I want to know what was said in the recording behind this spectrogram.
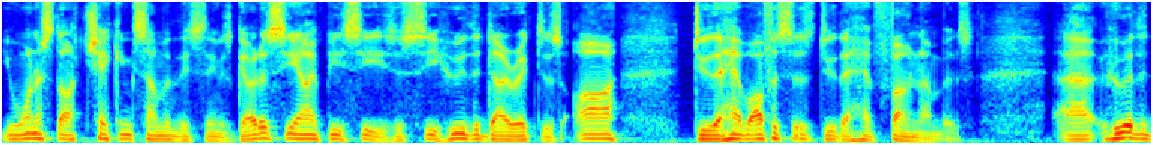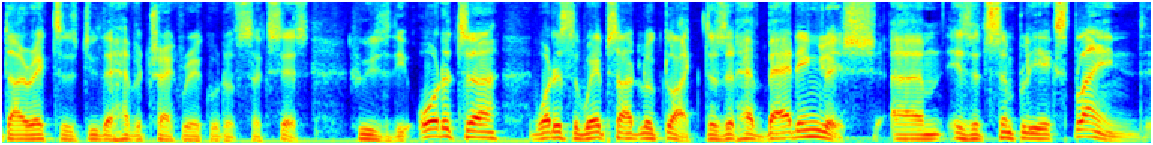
You want to start checking some of these things. Go to CIPCs to see who the directors are. Do they have offices? Do they have phone numbers? Uh, who are the directors? Do they have a track record of success? Who's the auditor? What does the website look like? Does it have bad English? Um, is it simply explained?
